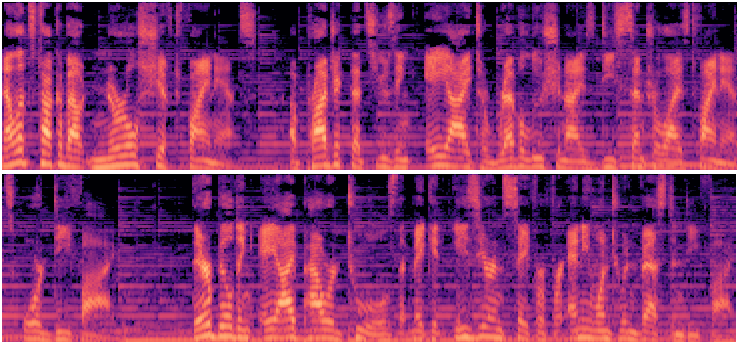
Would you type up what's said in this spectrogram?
Now let's talk about Neural Shift Finance, a project that's using AI to revolutionize decentralized finance, or DeFi. They're building AI-powered tools that make it easier and safer for anyone to invest in DeFi.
